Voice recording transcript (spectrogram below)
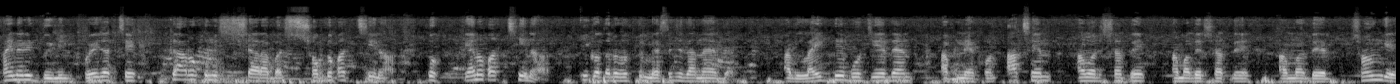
ফাইনালি দুই মিনিট হয়ে যাচ্ছে। কারও কোনো সারা বা শব্দ পাচ্ছি না। তো কেন পাচ্ছি না? এই কথাটার একটু মেসেজে জানায় দেন। আর লাইক দিয়ে বুঝিয়ে দেন, আপনি এখন আছেন আমাদের সাথে আমাদের সাথে, আমাদের সঙ্গে।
